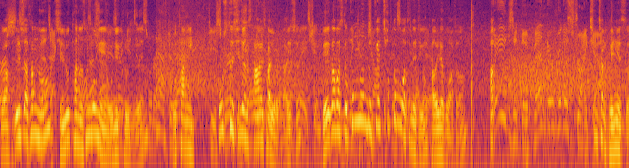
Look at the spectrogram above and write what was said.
좋아 좋아 1사 3루 진루타는 성공이에요 오닐 크루즈. 오타니 포스트 시즌 4할 타율 나이스. 내가 봤을 때 홈런도 꽤 쳤던 것 같은데 지금 가을 야구 와서. 아. 칭찬 괜히 했어.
